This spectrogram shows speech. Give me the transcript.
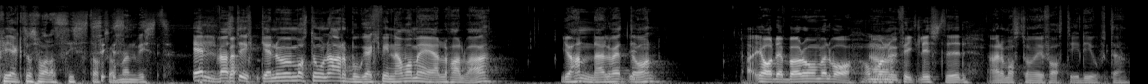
Fegt att svara sist också, men visst. 11 stycken. Nu måste hon Arboga-kvinnan vara med i alla fall va? Johanna eller vad hette hon? Ja, det bör hon väl vara om ja. hon nu fick livstid. Ja, det måste hon ju fått, idioten.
